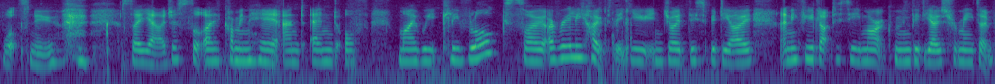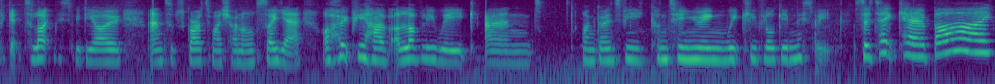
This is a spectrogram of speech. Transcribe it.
What's new? so yeah, I just thought I'd come in here and end off my weekly vlog. So I really hope that you enjoyed this video. And if you'd like to see more upcoming videos from me, don't forget to like this video and subscribe to my channel. So yeah, I hope you have a lovely week and I'm going to be continuing weekly vlogging this week. So take care, bye!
